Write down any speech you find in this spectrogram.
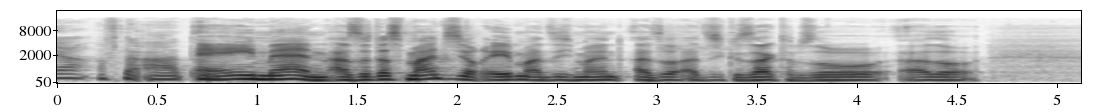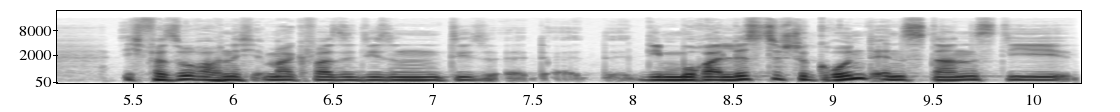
Ja. Auf eine Art. Amen. Also das meinte ich auch eben, als ich meinte, also als ich gesagt habe, so, also ich versuche auch nicht immer quasi diesen, diese, die moralistische Grundinstanz, die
